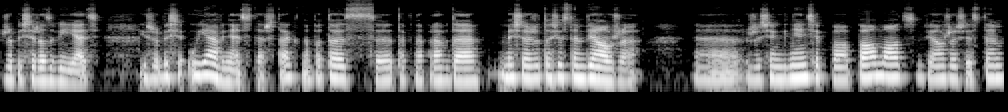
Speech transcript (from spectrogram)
żeby się rozwijać i żeby się ujawniać też, tak? No bo to jest e, tak naprawdę, myślę, że to się z tym wiąże, e, że sięgnięcie po pomoc wiąże się z tym,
